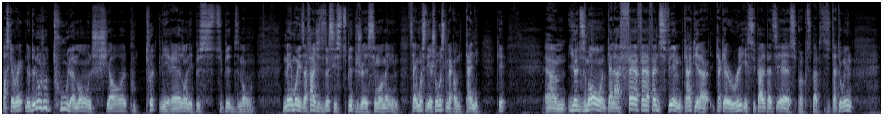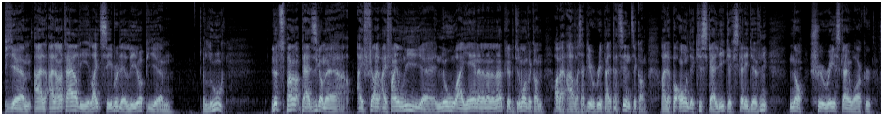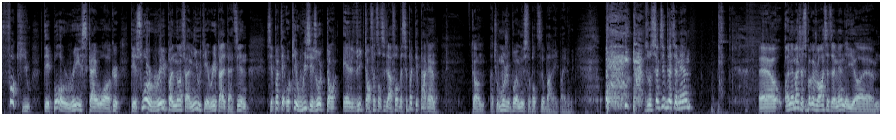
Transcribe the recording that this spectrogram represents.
Parce que de nos jours, tout le monde chiale pour toutes les raisons les plus stupides du monde. Mais moi, les affaires, j'ai dit là, c'est stupide, puis je le sais moi-même. Ça, moi, c'est des choses qui m'a comme tanné. OK? Euh, Il y a du monde qu'à la fin, fin, fin du film, quand, quand Ray est Palpatine, euh, Palpatine, sur Tatooine, puis euh, à, l'enterre les lightsabers de Leia puis euh, Luke, là tu penses, pis elle dit comme euh, I finally uh, know who I am, nanana, puis puis tout le monde va comme ah ben elle va s'appeler Ray Palpatine, tu sais comme elle a pas honte de qui ce qu'elle est, que ce qu'elle est devenue. Non, je suis Ray Skywalker. Fuck you. T'es pas Ray Skywalker. T'es soit Ray pas de de famille ou t'es Ray Palpatine. C'est pas tes... Ok, oui, c'est eux autres qui t'ont élevé, qui t'ont fait sortir de la force, mais c'est pas tes parents. Comme, en tout cas, moi, j'ai pas aimé cette partie-là pareil, by the way. Sur ce pour cette semaine, euh, honnêtement, je sais pas que je vais voir cette semaine. Il y a euh,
